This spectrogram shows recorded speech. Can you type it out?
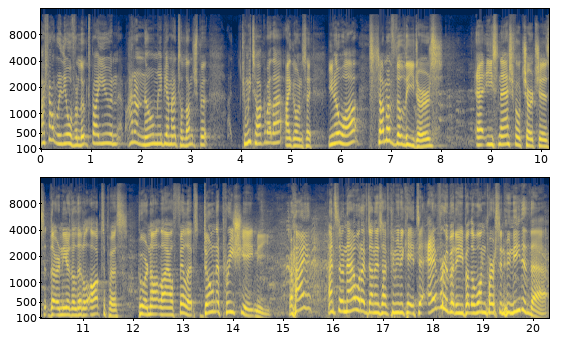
I felt really overlooked by you. And I don't know, maybe I'm out to lunch, but can we talk about that? I go and say, you know what? Some of the leaders at East Nashville churches that are near the little octopus who are not Lyle Phillips don't appreciate me. Right? And so now what I've done is I've communicated to everybody but the one person who needed that.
